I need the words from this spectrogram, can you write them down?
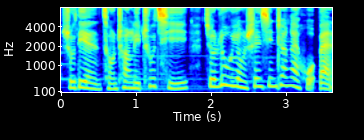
书店从创立初期就录用身心障碍伙伴，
